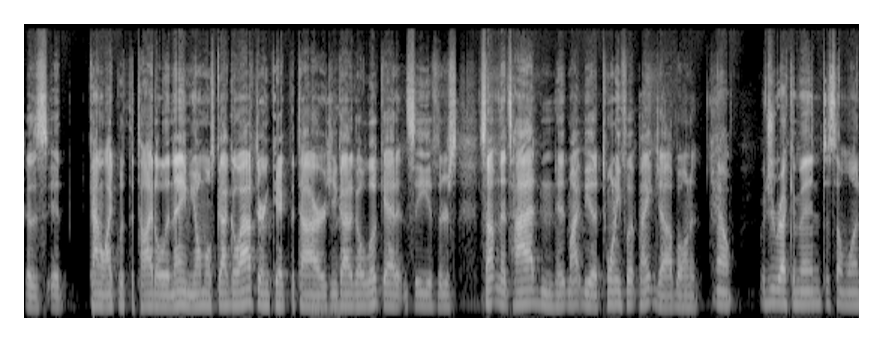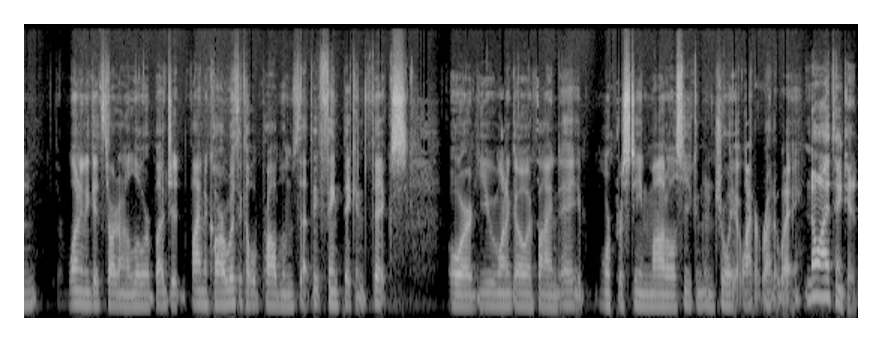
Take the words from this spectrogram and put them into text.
because it kind of like with the title of the name, you almost got to go out there and kick the tires. You got to go look at it and see if there's something that's hiding. It might be a 20 foot paint job on it. Now, would you recommend to someone wanting to get started on a lower budget, find a car with a couple problems that they think they can fix, or do you want to go and find a more pristine model so you can enjoy it right, right away? No, I think it.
